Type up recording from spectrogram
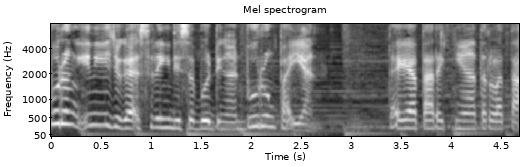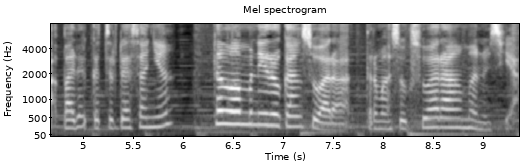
burung ini juga sering disebut dengan burung payan. Daya tariknya terletak pada kecerdasannya dalam menirukan suara, termasuk suara manusia.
